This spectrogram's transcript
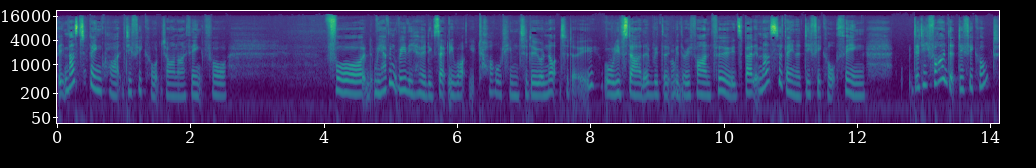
it must have been quite difficult, John. I think for for we haven't really heard exactly what you told him to do or not to do. Well, you've started with the, mm. with the refined foods, but it must have been a difficult thing. Did he find it difficult?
